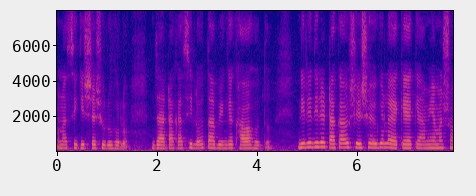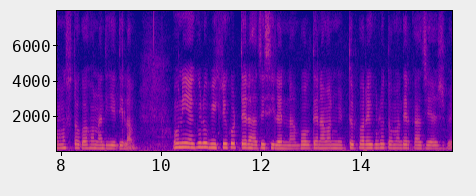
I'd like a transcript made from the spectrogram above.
ওনার চিকিৎসা শুরু হলো। যা টাকা ছিল তা ভেঙে খাওয়া হতো। ধীরে ধীরে টাকাও শেষ হয়ে গেল, একে একে আমি আমার সমস্ত গহনা দিয়ে দিলাম। উনি এগুলো বিক্রি করতে রাজি ছিলেন না। বলতেন, আমার মৃত্যুর পর এগুলো তোমাদের কাজে আসবে।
